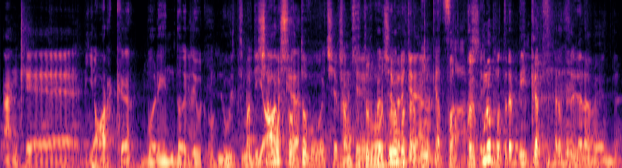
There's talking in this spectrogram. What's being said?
anche Bjork, volendo Ecco. l'ultima Diciamo Bjork. sottovoce, diciamo sottovoce qualcuno potrebbe incazzarsi. Qualcuno potrebbe incazzarsi veramente.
